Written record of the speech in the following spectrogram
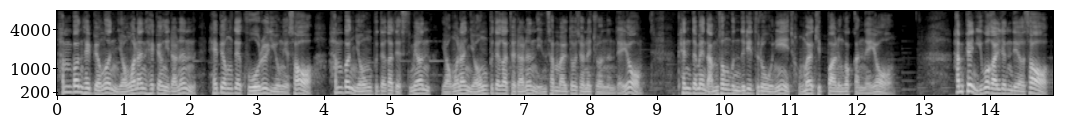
한번 해병은 영원한 해병이라는 해병대 구호를 이용해서 한번 영웅부대가 됐으면 영원한 영웅부대가 되라는 인사말도 전해주었는데요. 팬덤의 남성분들이 들어오니 정말 기뻐하는 것 같네요. 한편 이와 관련되어서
